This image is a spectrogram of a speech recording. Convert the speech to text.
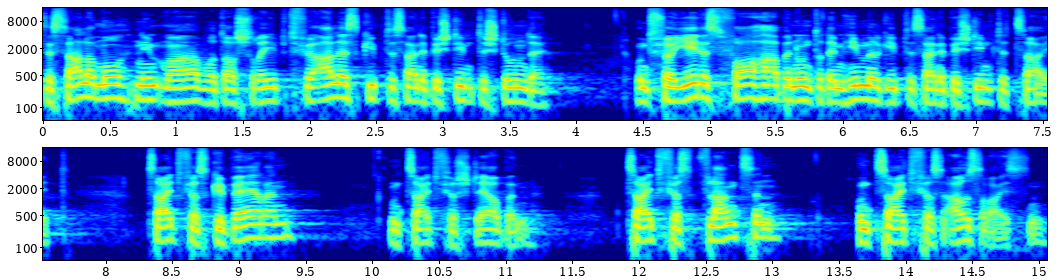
der Salomo, nimmt man an, wo da schreibt, für alles gibt es eine bestimmte Stunde. Und für jedes Vorhaben unter dem Himmel gibt es eine bestimmte Zeit. Zeit fürs Gebären und Zeit fürs Sterben. Zeit fürs Pflanzen und Zeit fürs Ausreißen.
